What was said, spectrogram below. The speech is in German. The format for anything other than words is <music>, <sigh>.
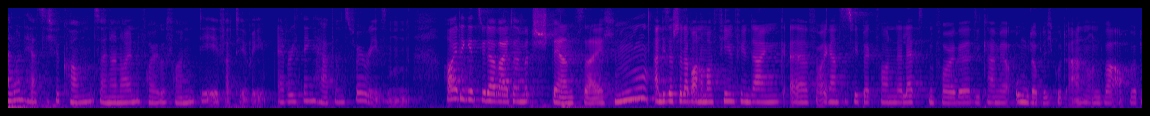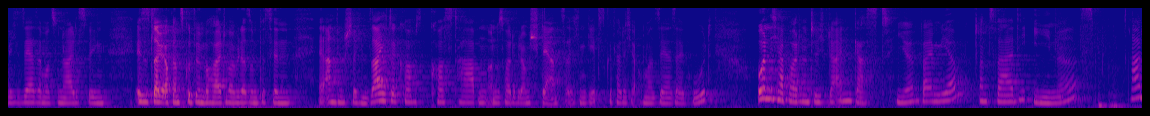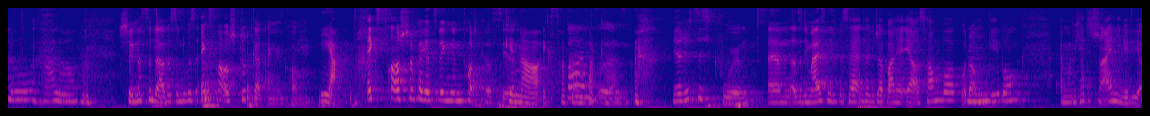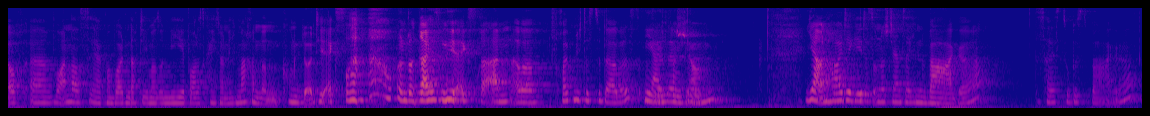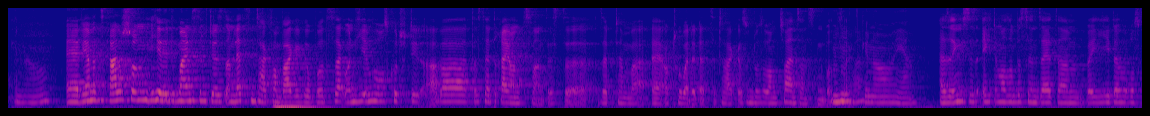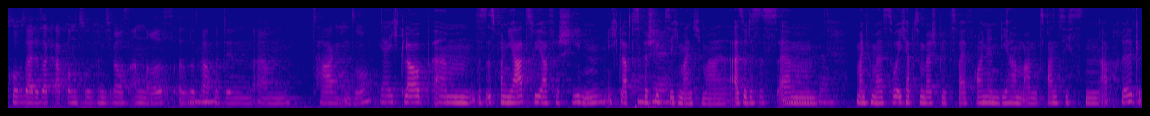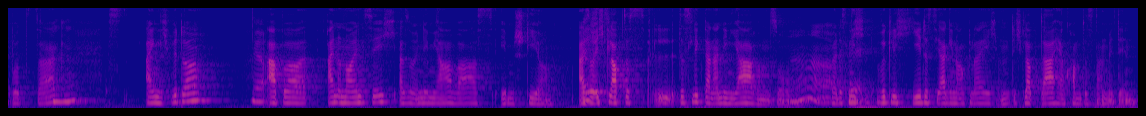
Hallo und herzlich willkommen zu einer neuen Folge von Die Eva-Theorie. Everything happens for a reason. Heute geht es wieder weiter mit Sternzeichen. An dieser Stelle aber auch nochmal vielen, vielen Dank äh, für euer ganzes Feedback von der letzten Folge. Die kam ja unglaublich gut an und war auch wirklich sehr, sehr emotional. Deswegen ist es, glaube ich, auch ganz gut, wenn wir heute mal wieder so ein bisschen in Anführungsstrichen seichte Kost haben und es heute wieder um Sternzeichen geht. Das gefällt euch ja auch mal sehr, sehr gut. Und ich habe heute natürlich wieder einen Gast hier bei mir und zwar die Ines. Hallo. Hallo. Schön, dass du da bist und du bist extra aus Stuttgart angekommen. Ja. Extra aus Stuttgart jetzt wegen dem Podcast hier. Genau, extra für den Podcast. Ja, richtig cool. Ähm, also die meisten, die ich bisher interviewt habe, waren ja eher aus Hamburg oder mhm. Umgebung. Ähm, aber ich hatte schon einige, die auch äh, woanders herkommen wollten. Dachte ich immer so, nee, boah, das kann ich doch nicht machen. Dann kommen die Leute hier extra <laughs> und reisen hier extra an. Aber freut mich, dass du da bist. Ja, sehr, ich freue mich auch. Ja, und heute geht es um das Sternzeichen Waage. Das heißt, du bist Waage. Genau. Äh, wir haben jetzt gerade schon hier, du meintest nämlich, du hattest am letzten Tag vom Waage Geburtstag und hier im Horoskop steht aber, dass der 23. September, äh, Oktober der letzte Tag ist und du hast aber am 22. Geburtstag, mhm, ne? Genau, ja. Also irgendwie ist das echt immer so ein bisschen seltsam. Bei jeder Horoskopseite sagt ab und zu, finde ich immer was anderes. Also mhm. gerade mit den ähm, Tagen und so. Ja, ich glaube, ähm, das ist von Jahr zu Jahr verschieden. Ich glaube, das okay. verschiebt sich manchmal. Also das ist ähm, okay. Manchmal so, ich habe zum Beispiel zwei Freundinnen, die haben am 20. April Geburtstag. Mhm. Das ist eigentlich Witter, ja. aber 91, also in dem Jahr war es eben Stier. Also Echt? ich glaube, das, das liegt dann an den Jahren so, ah, weil das nicht wirklich jedes Jahr genau gleich und ich glaube, daher kommt es dann mit den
